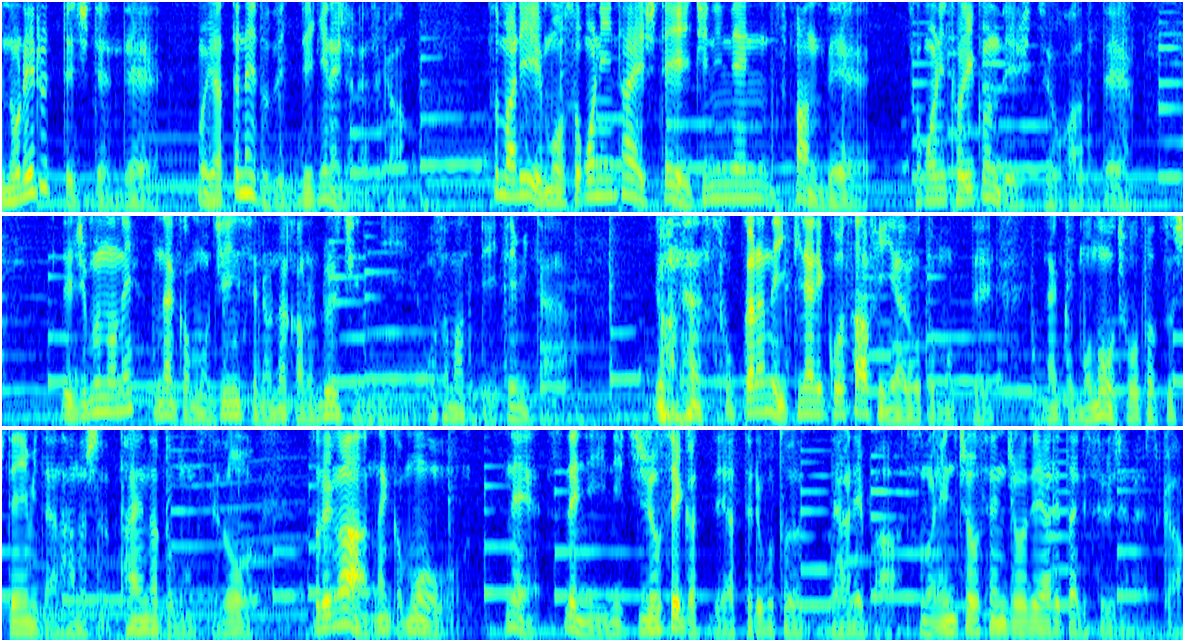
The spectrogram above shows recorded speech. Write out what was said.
乗れるって時点でもうやってないとできないじゃないですか。つまりもうそこに対して12年スパンでそこに取り組んでいる必要があってで自分のねなんかもう人生の中のルーチンに収まっていてみたいな。ようなそこからねいきなりこうサーフィンやろうと思ってなんか物を調達してみたいな話だと大変だと思うんですけどそれがなんかもうねすでに日常生活でやってることであればその延長線上でやれたりするじゃないですか。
